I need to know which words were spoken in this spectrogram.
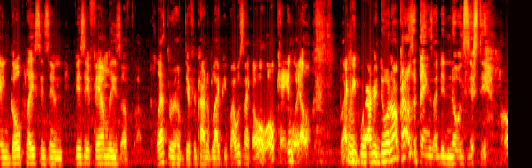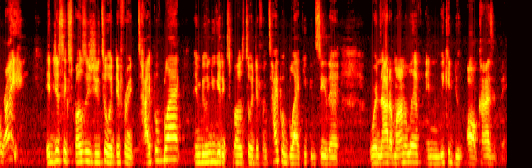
and go places and visit families of plethora of different kind of black people. I was like, oh, okay, well, black mm. people are out here doing all kinds of things I didn't know existed. All right. It just exposes you to a different type of black. And when you get exposed to a different type of black, you can see that we're not a monolith and we can do all kinds of things.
